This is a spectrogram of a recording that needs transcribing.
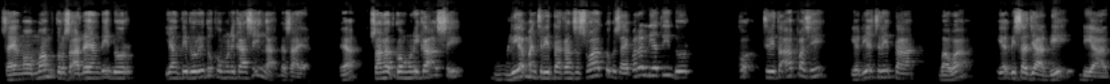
Saya ngomong terus ada yang tidur. Yang tidur itu komunikasi enggak ke saya? Ya, sangat komunikasi dia menceritakan sesuatu ke saya padahal dia tidur. Kok cerita apa sih? Ya dia cerita bahwa ya bisa jadi dia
